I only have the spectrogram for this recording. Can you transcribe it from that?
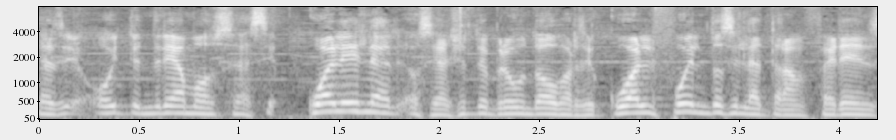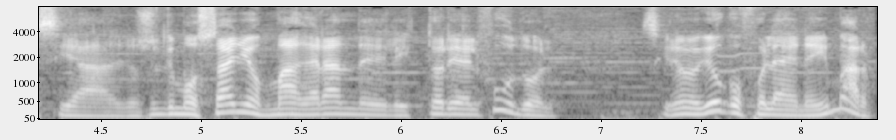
O sea, hoy tendríamos. ¿Cuál es la.? O sea, yo te pregunto a vos, Marce, ¿cuál fue entonces la transferencia de los últimos años más grande de la historia del fútbol? Si no me equivoco, fue la de Neymar.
